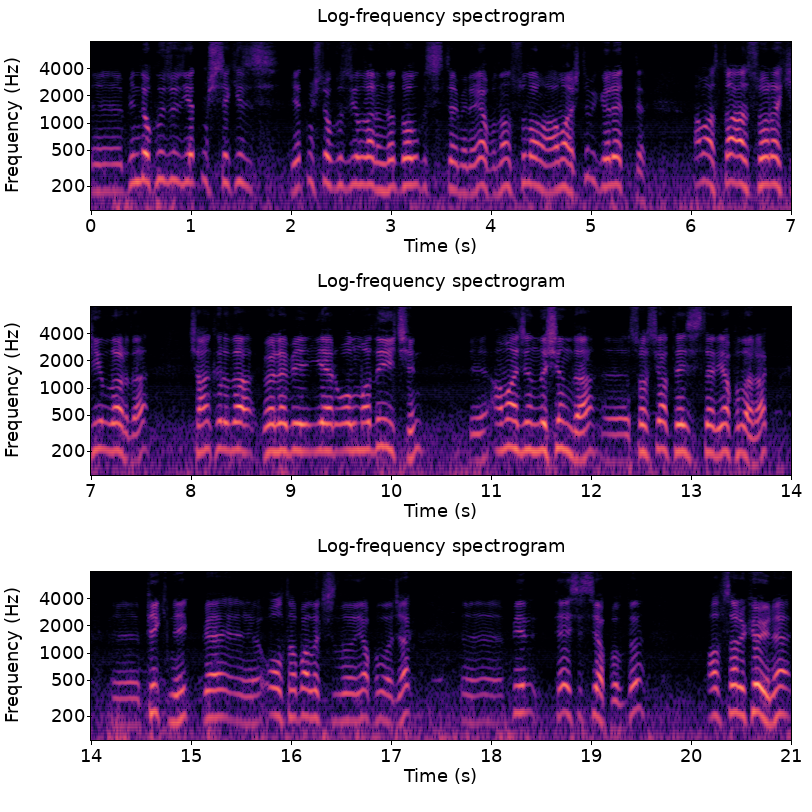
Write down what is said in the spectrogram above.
e, 1978-79 yıllarında dolgu sistemiyle yapılan sulama amaçlı bir gölettir. Ama daha sonraki yıllarda Çankırı'da böyle bir yer olmadığı için e, amacın dışında e, sosyal tesisler yapılarak e, piknik ve e, olta balıkçılığı yapılacak e, bir tesis yapıldı. Alpsarı köyüne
